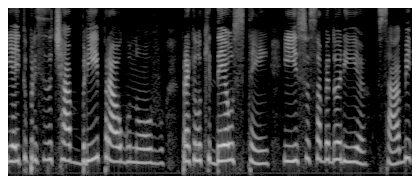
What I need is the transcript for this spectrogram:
E aí tu precisa te abrir para algo novo, para aquilo que Deus tem. E isso é sabedoria, sabe?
